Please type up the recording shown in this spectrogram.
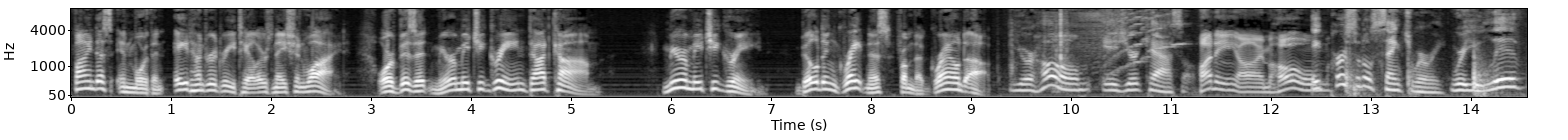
Find us in more than 800 retailers nationwide or visit MiramichiGreen.com. Miramichi Green, building greatness from the ground up. Your home is your castle. Honey, I'm home. A personal sanctuary where you live,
